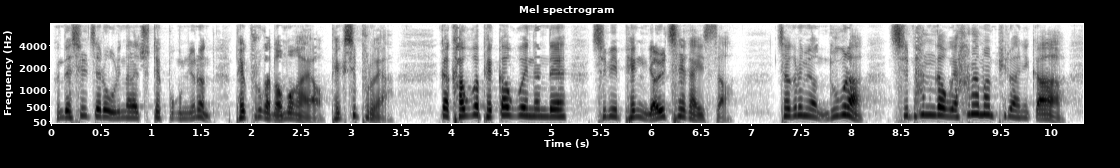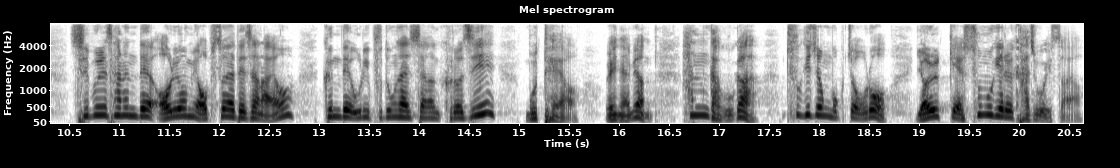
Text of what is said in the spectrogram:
근데 실제로 우리나라의 주택 보급률은 100%가 넘어가요. 110%야. 그러니까 가구가 100가구가 있는데 집이 110채가 있어. 자, 그러면 누구나 집 한 가구에 하나만 필요하니까 집을 사는데 어려움이 없어야 되잖아요. 근데 우리 부동산 시장은 그러지 못해요. 왜냐하면 한 가구가 투기적 목적으로 10개, 20개를 가지고 있어요.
